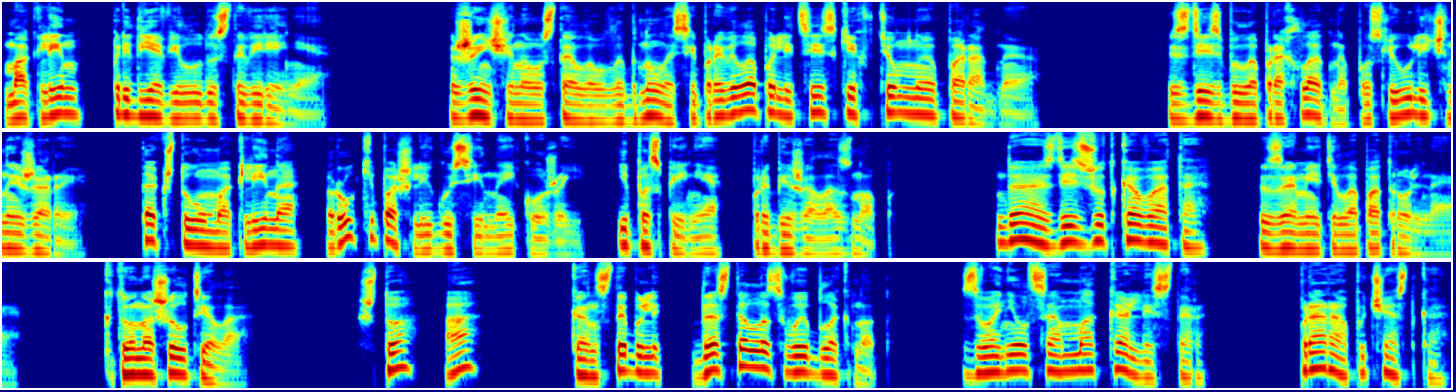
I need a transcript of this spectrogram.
Маклин предъявил удостоверение. Женщина устало улыбнулась и провела полицейских в темную парадную. Здесь было прохладно после уличной жары, так что у Маклина руки пошли гусиной кожей, и по спине пробежал озноб. «Да, здесь жутковато», — заметила патрульная. «Кто нашел тело?» «Что, а?» Констебль достала свой блокнот. Звонил сам МакКаллистер, прораб участка.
